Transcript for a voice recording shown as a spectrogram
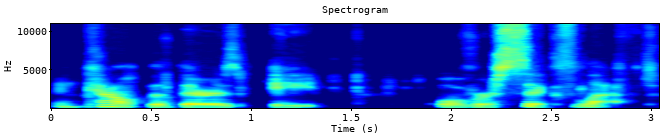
and count that there is eight over six left.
